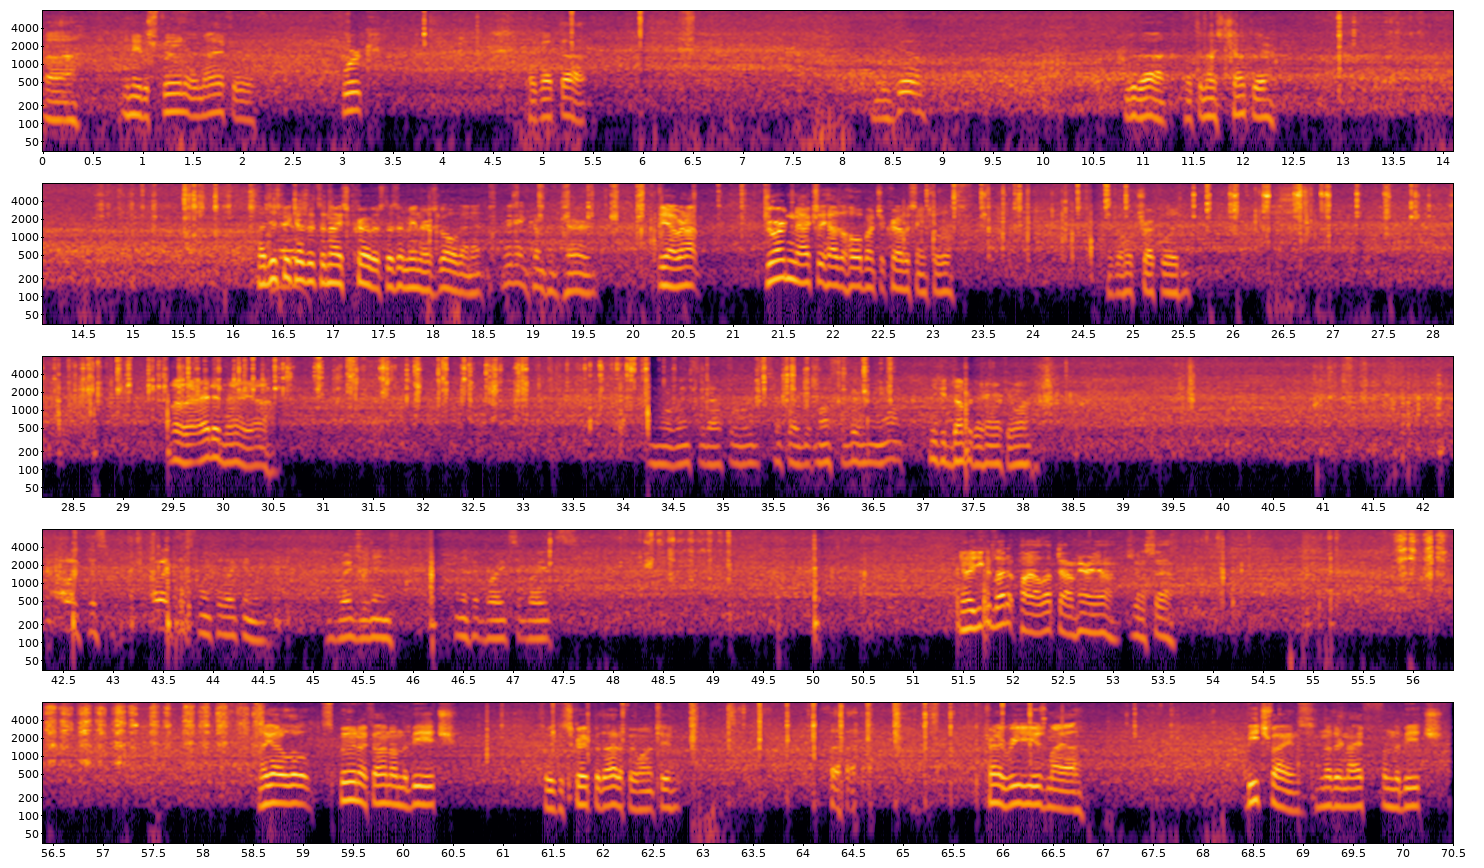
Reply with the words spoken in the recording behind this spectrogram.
Uh, you need a spoon or a knife or a fork. I got that. There we go. Look at that. That's a nice chunk there. Now just because it's a nice crevice doesn't mean there's gold in it. We didn't come prepared. Yeah, we're not. Jordan actually has a whole bunch of crevicing tools. There's a whole truckload. Oh, they're right in there, yeah. And we'll rinse it afterwards after I get most of everything out. You could dump it in here if you want. I like this. I like this one because I can wedge it in, and if it breaks, it breaks. You know, you could let it pile up down here, yeah, I was gonna say. I got a little spoon I found on the beach, so we can scrape with that if we want to. Trying to reuse my uh, beach finds, another knife from the beach.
